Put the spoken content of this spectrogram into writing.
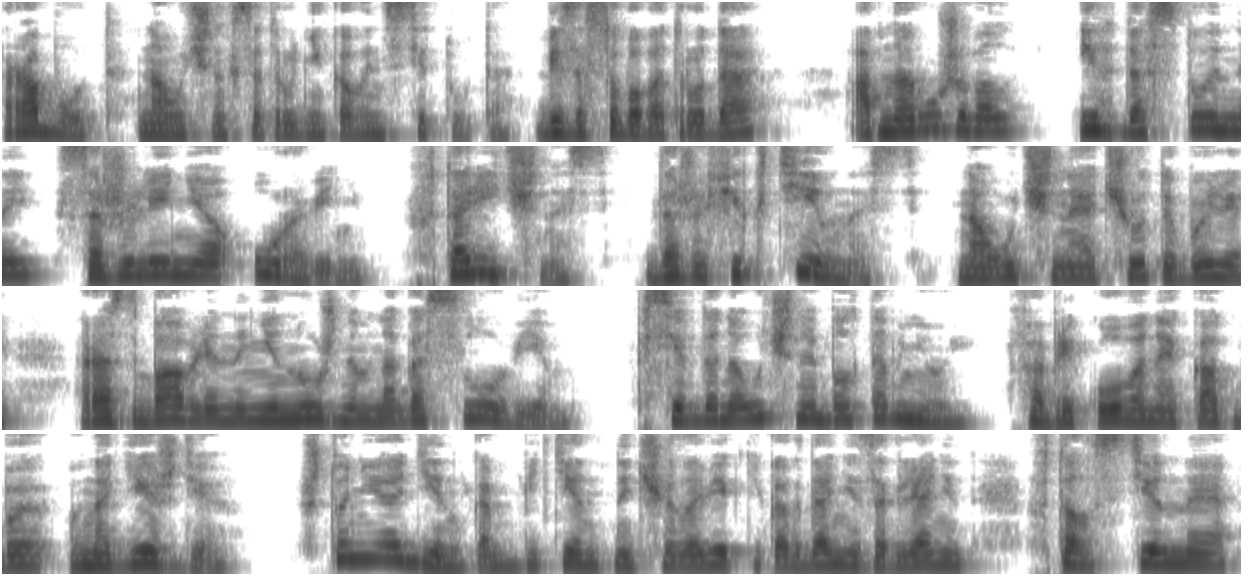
работ научных сотрудников института. Без особого труда обнаруживал их достойный сожаления уровень, вторичность, даже фиктивность. Научные отчеты были разбавлены ненужным многословием, псевдонаучной болтовней, фабрикованной как бы в надежде что ни один компетентный человек никогда не заглянет в толстенное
